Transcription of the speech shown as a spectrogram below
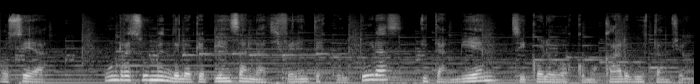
O sea, un resumen de lo que piensan las diferentes culturas y también psicólogos como Carl Gustav Jung.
